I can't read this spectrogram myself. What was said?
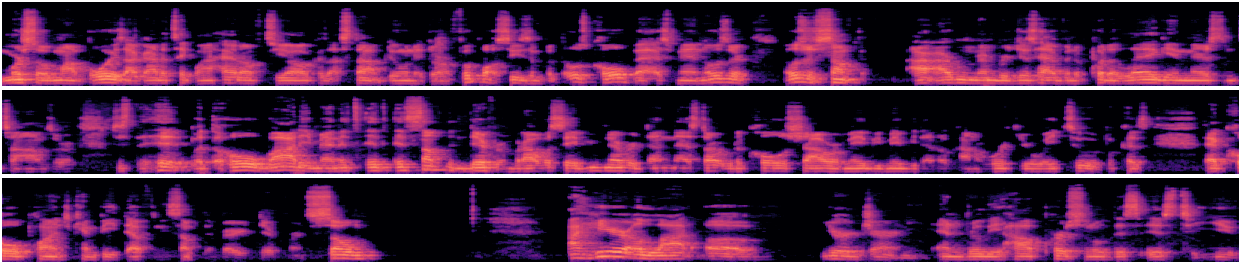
more so my boys. I got to take my hat off to y'all because I stopped doing it during football season. But those cold baths, man, those are those are something. I, I, remember just having to put a leg in there sometimes or just the hip, but the whole body, man, it's it, it's something different. But I would say if you've never done that, start with a cold shower. Maybe maybe that'll kind of work your way to it because that cold plunge can be definitely something very different. So I hear a lot of your journey and really how personal this is to you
